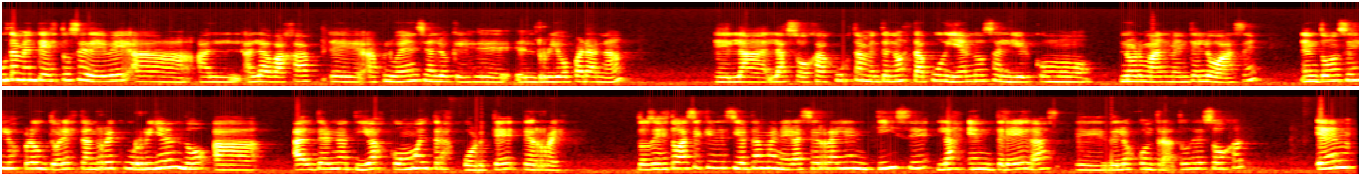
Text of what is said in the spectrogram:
Justamente esto se debe a, la baja eh, afluencia en lo que es el río Paraná. La, la soja justamente no está pudiendo salir como normalmente lo hace entonces los productores están recurriendo a alternativas como el transporte terrestre. Entonces esto hace que de cierta manera se ralentice las entregas eh, de los contratos de soja en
